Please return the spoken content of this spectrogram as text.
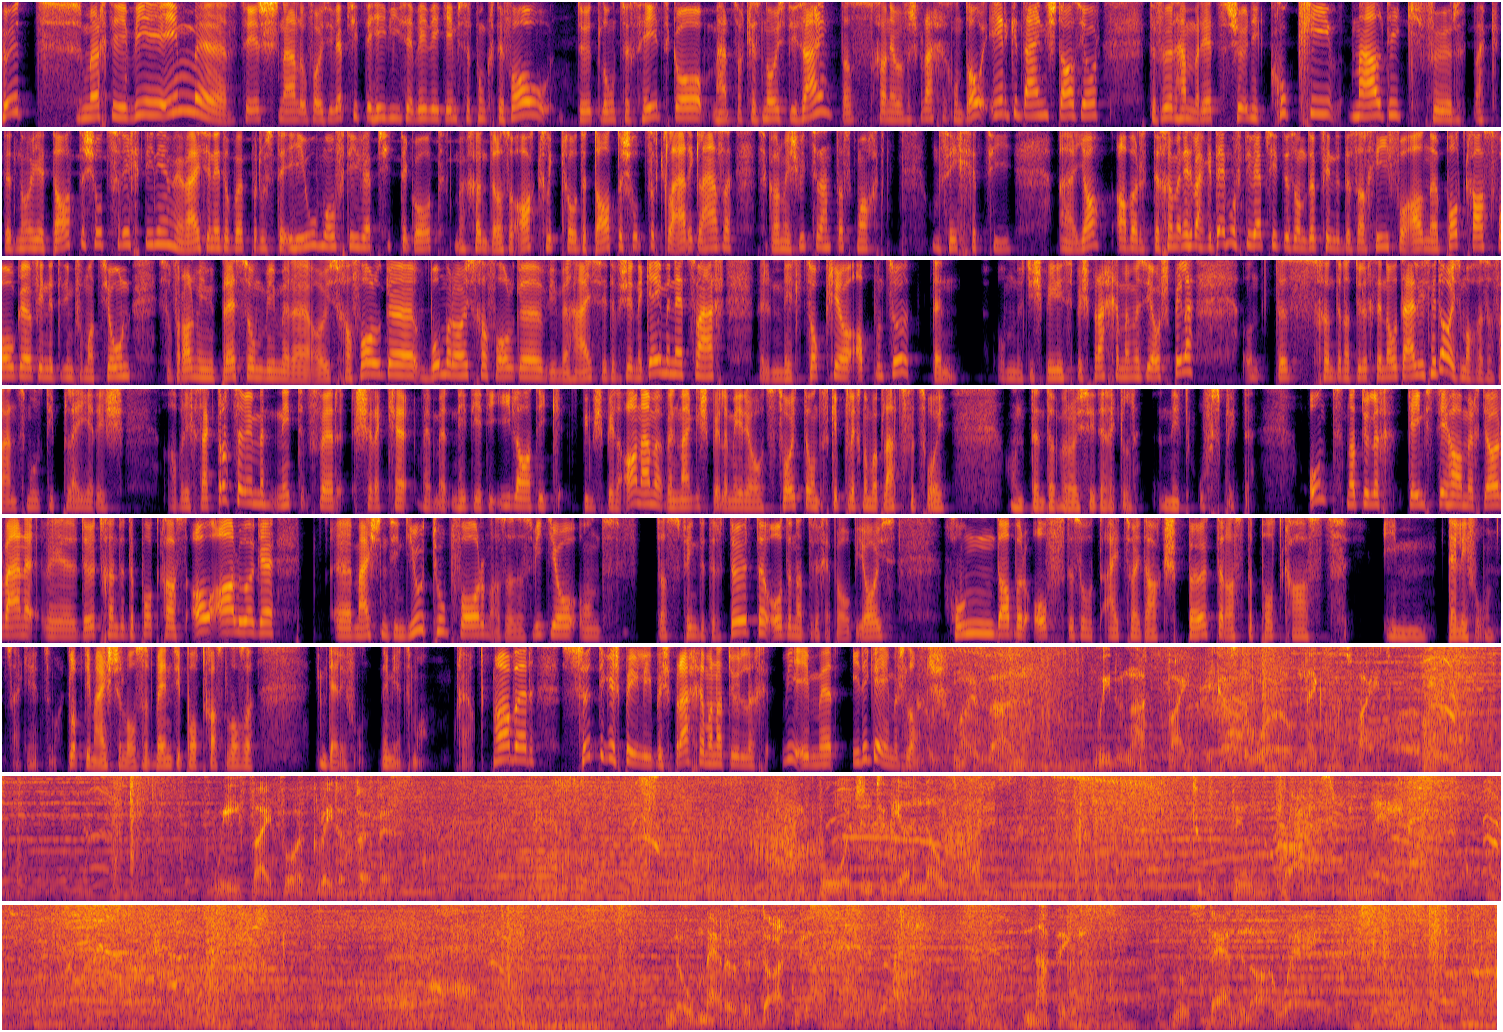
Heute möchte ich wie immer zuerst schnell auf unsere Webseite hinweisen, www.gamester.tv. Dort lohnt es sich hinzugehen. Wir haben zwar kein neues Design, das kann ich aber versprechen, kommt auch irgendein dieses Jahr. Dafür haben wir jetzt schöne Cookie-Meldung für wegen der neuen Datenschutzrichtlinie. Man weiss ja nicht, ob jemand aus der EU mal auf die Webseite geht. Man könnte also anklicken oder Datenschutzerklärung lesen. Sogar wir Schweizer haben das gemacht um sicher zu sein. Äh, ja, aber da kommen wir nicht wegen dem auf die Webseite, sondern dort findet ihr das Archiv von allen Podcast-Folgen, findet ihr Informationen, so vor allem im Impressum, wie man äh, uns kann folgen wo man uns kann folgen wie wir heißen in den verschiedenen Gamer-Netzwerken, weil wir zocken ja ab und zu, dann um die Spiele zu besprechen, wenn wir sie auch spielen. Und das könnt ihr natürlich dann auch teilweise mit uns machen, sofern es Multiplayer ist. Aber ich sage trotzdem immer, nicht verschrecken, wenn wir nicht jede Einladung beim Spielen annehmen, weil manchmal spielen wir ja auch das Zweite und es gibt vielleicht nur Platz für zwei. Und dann tun wir uns in der Regel nicht aufsplitten. Und natürlich Games.ch möchte ich auch erwähnen, weil dort könnt ihr den Podcast auch anschauen. Äh, meistens in YouTube-Form, also das Video und das findet ihr dort oder natürlich eben auch bei uns. Kommt aber oft so ein, zwei Tage später als der Podcast im Telefon, sage ich jetzt mal. Ich glaube, die meisten hören, wenn sie Podcast hören, im Telefon. Nehme ich jetzt mal. Okay. Aber solche Spiele besprechen wir natürlich wie immer in der Gamers Lounge. My son, we do not fight because the world makes us fight. We fight for a greater purpose. We forge into the unknown promise we made. No matter the darkness, nothing will stand in our way.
